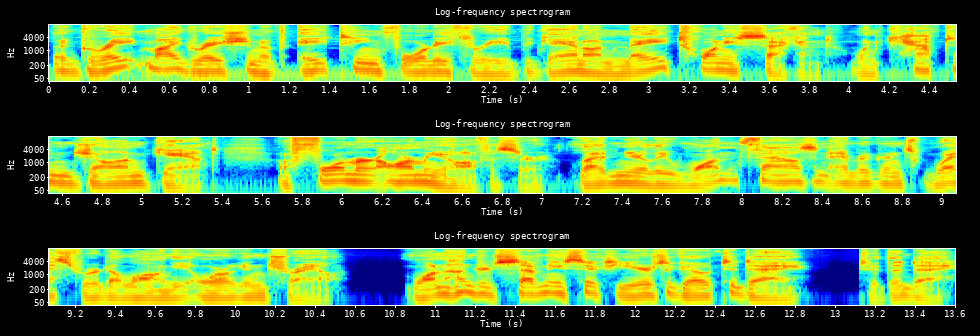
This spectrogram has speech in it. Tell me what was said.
The Great Migration of 1843 began on May 22nd when Captain John Gant, a former Army officer, led nearly 1,000 emigrants westward along the Oregon Trail, 176 years ago today to the day.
